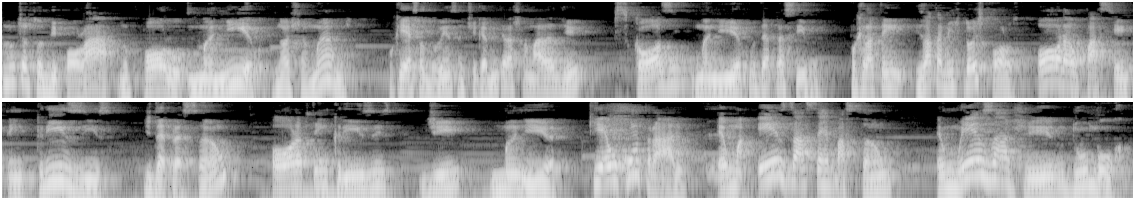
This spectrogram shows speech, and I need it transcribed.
No transtorno bipolar, no polo maníaco que nós chamamos, porque essa doença antigamente era chamada de psicose maníaco-depressiva, porque ela tem exatamente dois polos. Ora o paciente tem crises de depressão, ora tem crises de mania, que é o contrário, é uma exacerbação, é um exagero do humor.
